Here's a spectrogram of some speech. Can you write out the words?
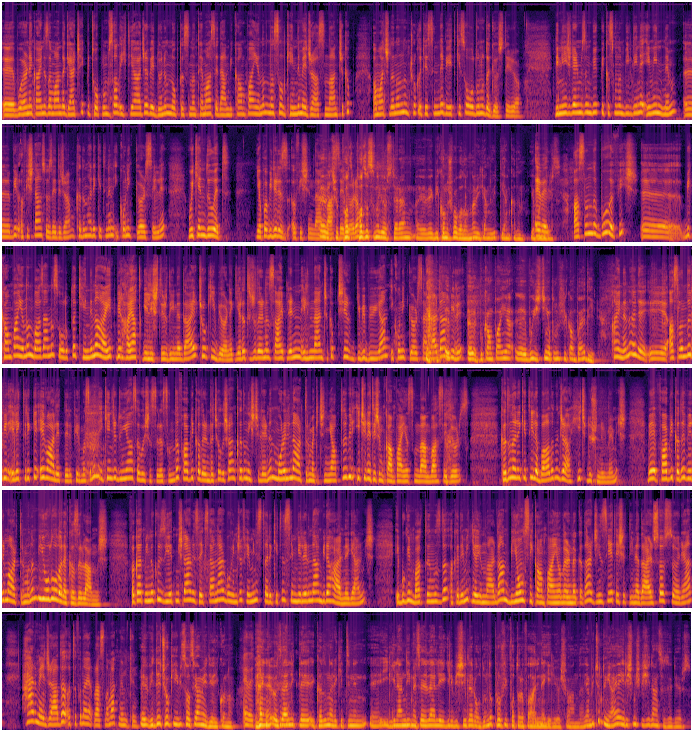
E, bu örnek aynı zamanda gerçek bir toplumsal ihtiyaca ve dönüm noktasına temas eden bir kampanyanın nasıl kendi mecrasından çıkıp amaçlananın çok ötesinde bir etkisi olduğunu da gösteriyor. Dinleyicilerimizin büyük bir kısmının bildiğine eminim e, bir afişten söz edeceğim. Kadın hareketinin ikonik görseli We Can Do It yapabiliriz afişinden evet, bahsediyorum. Evet pazısını gösteren e, ve bir konuşma balonuna We Can Do It diyen kadın yapabiliriz. Evet aslında bu afiş e, bir kampanyanın bazen nasıl olup da kendine ait bir hayat geliştirdiğine dair çok iyi bir örnek. Yaratıcılarının sahiplerinin elinden çıkıp çır gibi büyüyen ikonik görsellerden biri. evet bu kampanya e, bu iş için yapılmış bir kampanya değil. Aynen öyle e, aslında bir elektrikli ev aletleri firmasının 2. Dünya Savaşı sırasında fabrikalarında çalışan kadın işçilerinin moralini arttırmak için yaptığı bir iç iletişim kampanyasından bahsediyoruz. Kadın hareketiyle bağlanacağı hiç düşünülmemiş ve fabrikada verimi arttırmanın bir yolu olarak hazırlanmış. Fakat 1970'ler ve 80'ler boyunca feminist hareketin simgelerinden biri haline gelmiş. E bugün baktığımızda akademik yayınlardan Beyoncé kampanyalarına kadar cinsiyet eşitliğine dair söz söyleyen her mecrada atıfına rastlamak mümkün. E, bir de çok iyi bir sosyal medya ikonu. Evet. Yani özellikle kadın hareketinin e, ilgilendiği meselelerle ilgili bir şeyler olduğunda profil fotoğrafı haline geliyor şu anda. Yani bütün dünyaya erişmiş bir şeyden söz ediyoruz.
